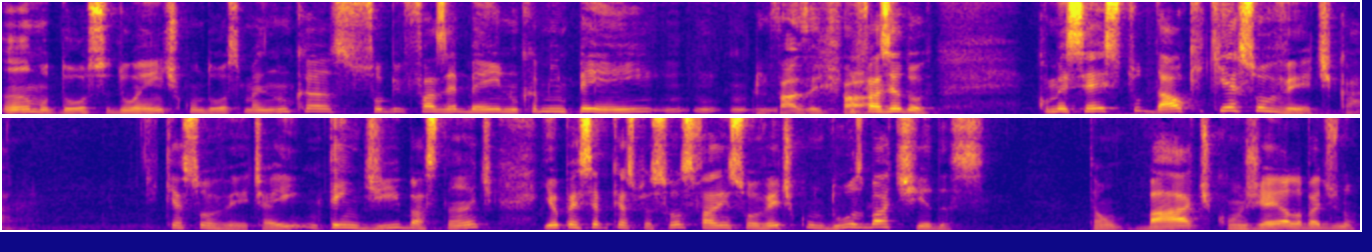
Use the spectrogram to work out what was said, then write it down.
amo doce, doente com doce, mas nunca soube fazer bem, nunca me empenhei em, em- Em fazer de em fato. fazer doce. Comecei a estudar o que, que é sorvete, cara. O que, que é sorvete? Aí entendi bastante e eu percebo que as pessoas fazem sorvete com duas batidas. Então, bate, congela, bate de novo.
